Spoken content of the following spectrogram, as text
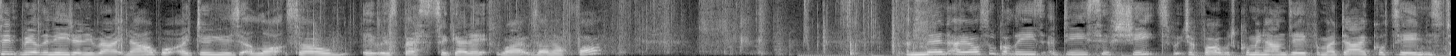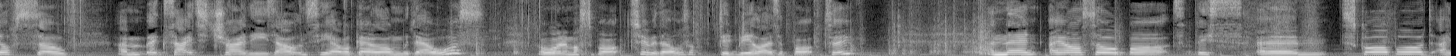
didn't really need any right now, but I do use it a lot, so it was best to get it while it was on offer. And then I also got these adhesive sheets, which I thought would come in handy for my die cutting and stuff, so I'm excited to try these out and see how I get along with those. Oh, and I must have bought two of those. I didn't realise I bought two. And then I also bought this um, scoreboard. I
